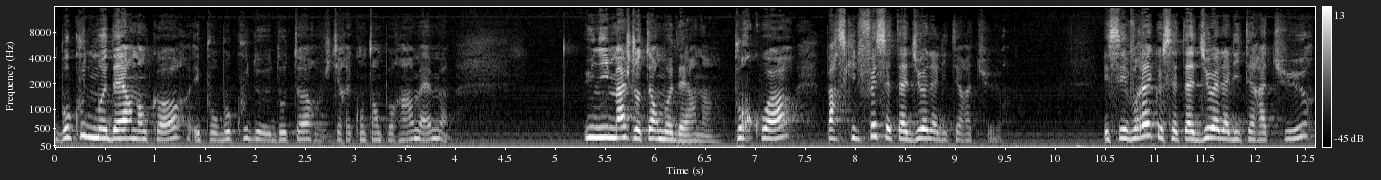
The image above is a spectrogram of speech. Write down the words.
beaucoup de modernes encore, et pour beaucoup d'auteurs, je dirais contemporains même, une image d'auteur moderne. Pourquoi? Parce qu'il fait cet adieu à la littérature. Et c'est vrai que cet adieu à la littérature,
